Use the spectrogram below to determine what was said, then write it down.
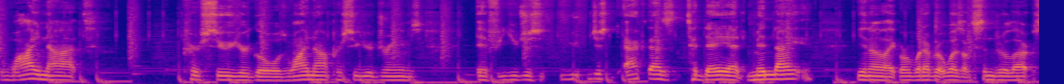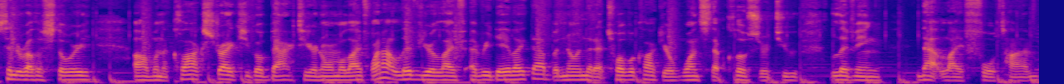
why not pursue your goals? Why not pursue your dreams? If you just you just act as today at midnight you know, like or whatever it was on Cinderella Cinderella story. Um, when the clock strikes, you go back to your normal life. Why not live your life every day like that, but knowing that at 12 o'clock you're one step closer to living that life full time.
